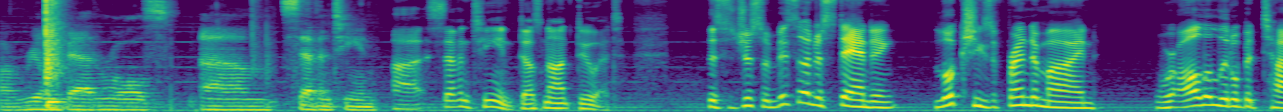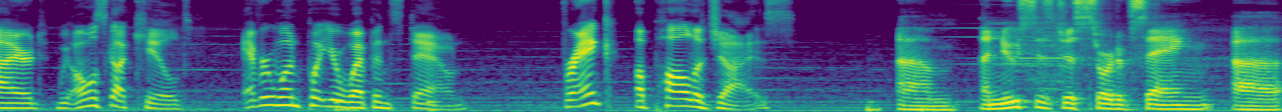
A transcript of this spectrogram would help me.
Oh, really bad rolls. Um, 17. Uh, Seventeen does not do it. This is just a misunderstanding. Look, she's a friend of mine. We're all a little bit tired. We almost got killed. Everyone put your weapons down. Frank, apologize. Um, Anus is just sort of saying, uh,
